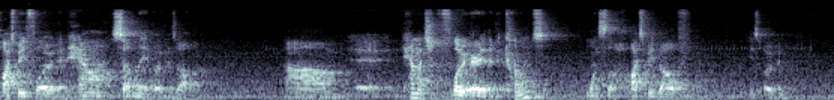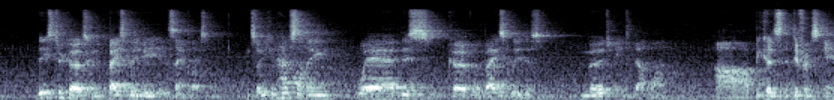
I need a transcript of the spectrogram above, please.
high-speed flow and how suddenly it opens up, um, uh, how much flow area there becomes once the high-speed valve is open, these two curves can basically be in the same place. And so you can have something where this curve will basically just merge into that one uh, because the difference in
